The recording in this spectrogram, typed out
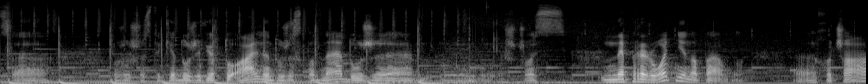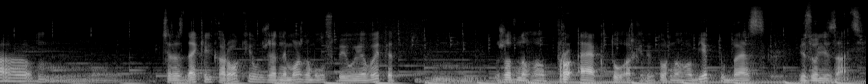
це вже щось таке дуже віртуальне, дуже складне, дуже щось неприроднє, напевно. Е, Хоча через декілька років вже не можна було собі уявити жодного проекту архітектурного об'єкту без візуалізації.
